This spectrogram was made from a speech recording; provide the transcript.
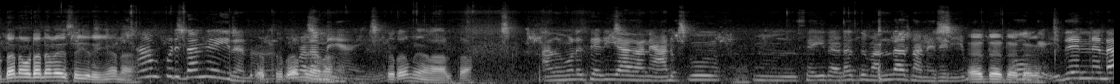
உடனே உடனே செய்யறீங்க செய்யறேன் நான். திறமையான. திறமையான ஆள் தான். அது கூட தெரியாதானே அடுப்பு செய்யற இடத்து வந்தா தானே தெரியும் இது என்னடா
